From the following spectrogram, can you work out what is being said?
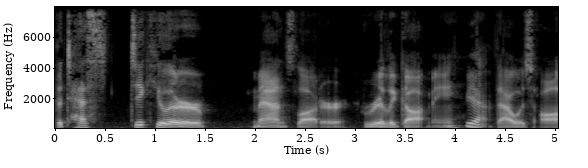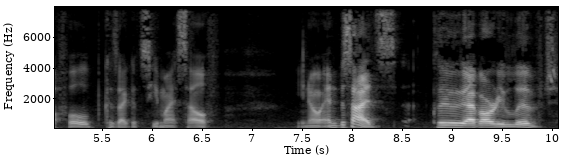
the testicular manslaughter really got me. Yeah. that was awful because I could see myself, you know. And besides, clearly, I've already lived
